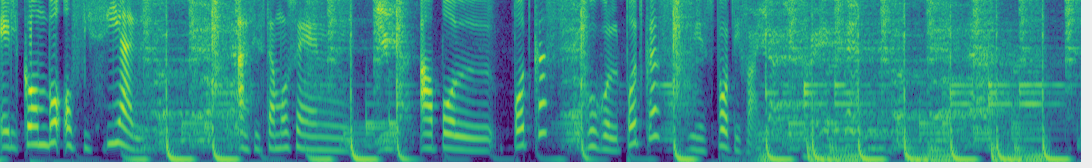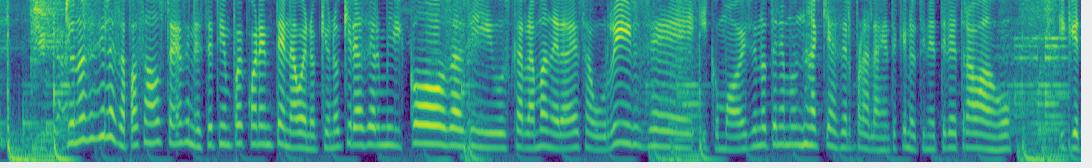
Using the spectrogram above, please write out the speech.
El Combo Oficial. Así estamos en Apple Podcast, Google Podcast y Spotify. Yo no sé si les ha pasado a ustedes en este tiempo de cuarentena, bueno, que uno quiere hacer mil cosas y buscar la manera de desaburrirse y como a veces no tenemos nada que hacer para la gente que no tiene teletrabajo y que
